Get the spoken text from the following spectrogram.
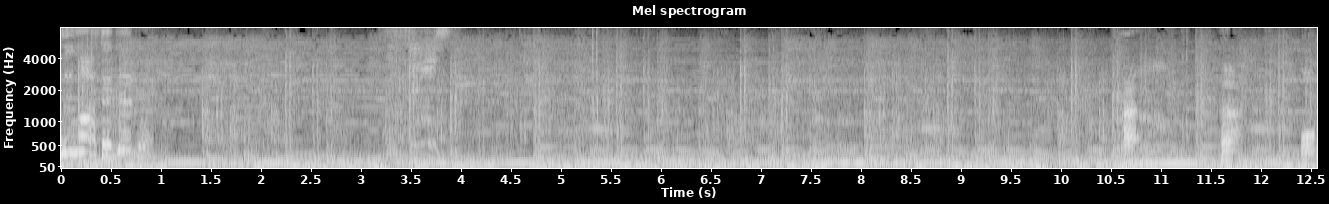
We lost a good one! Ha. Ha. Oh.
